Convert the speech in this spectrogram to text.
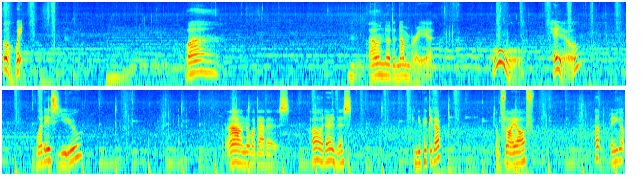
Oh, wait. What? Hmm, I don't know the number yet. Oh, hello. What is you? I don't know what that is. Oh, there it is. Can you pick it up? Don't fly off. Oh, there you go.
